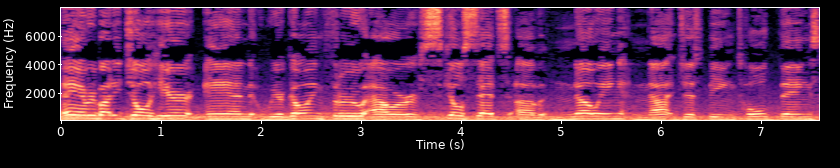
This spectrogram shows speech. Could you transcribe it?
Hey everybody, Joel here, and we're going through our skill sets of knowing, not just being told things.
